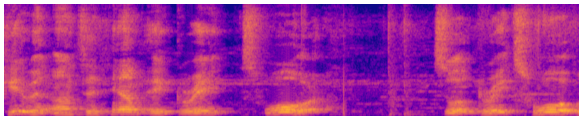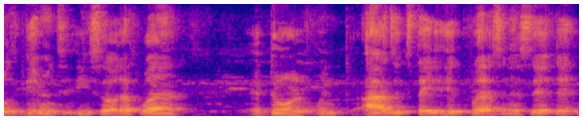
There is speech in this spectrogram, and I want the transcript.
given unto him a great sword. So a great sword was given to Esau. That's why during when Isaac stated his blessing, it said that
